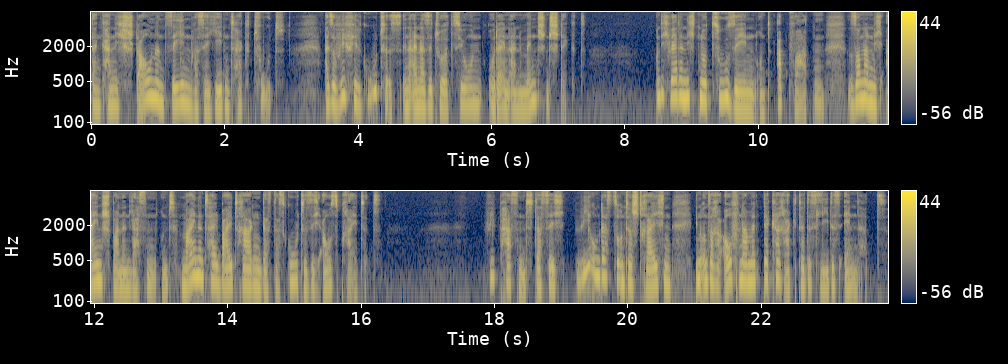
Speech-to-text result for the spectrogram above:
dann kann ich staunend sehen, was er jeden Tag tut. Also wie viel Gutes in einer Situation oder in einem Menschen steckt. Und ich werde nicht nur zusehen und abwarten, sondern mich einspannen lassen und meinen Teil beitragen, dass das Gute sich ausbreitet. Wie passend, dass sich, wie um das zu unterstreichen, in unserer Aufnahme der Charakter des Liedes ändert.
